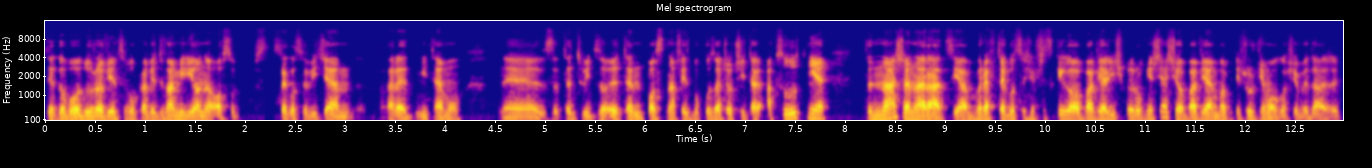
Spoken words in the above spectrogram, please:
tego było dużo więcej, było prawie 2 miliony osób, z tego co widziałem parę dni temu. E, Ten, tweet, ten post na Facebooku zaczął, czyli tak absolutnie ta nasza narracja, wbrew tego, co się wszystkiego obawialiśmy, również ja się obawiałem, bo przecież różnie mogło się wydarzyć,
